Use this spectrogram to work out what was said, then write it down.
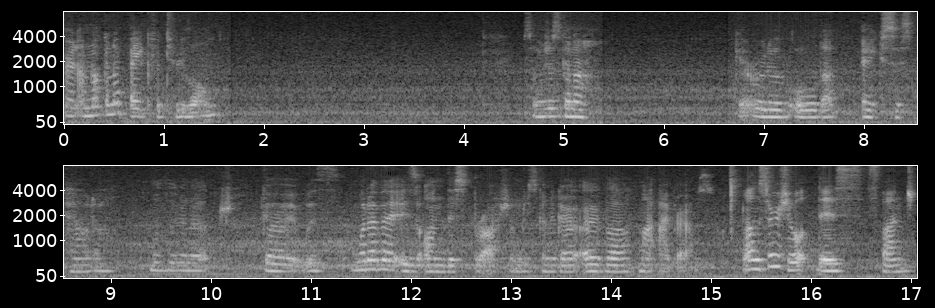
Right, I'm not going to bake for too long. So I'm just going to get rid of all that excess powder. I'm also to go with whatever is on this brush. I'm just going to go over my eyebrows. Long story short, this sponge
